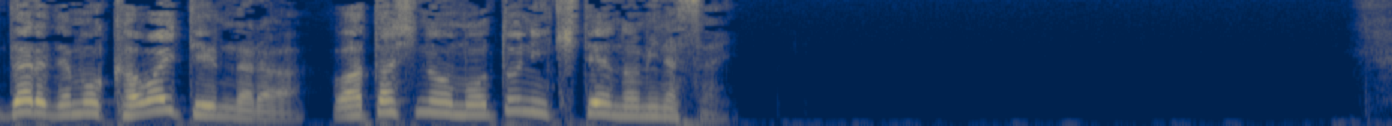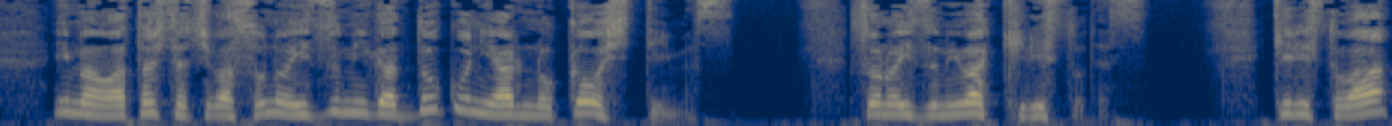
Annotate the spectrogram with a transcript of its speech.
誰でも乾いているなら私のもとに来て飲みなさい。今私たちはその泉がどこにあるのかを知っています。その泉はキリストです。キリストは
